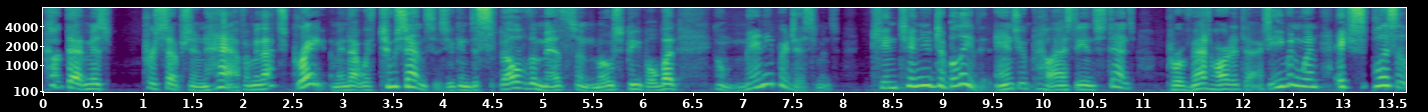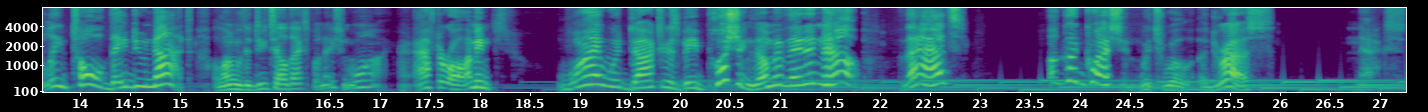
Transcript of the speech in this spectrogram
cut that misperception in half. I mean, that's great. I mean, that with two sentences, you can dispel the myths in most people, but you know, many participants continued to believe that angioplasty and stents prevent heart attacks, even when explicitly told they do not, along with a detailed explanation why. After all, I mean, why would doctors be pushing them if they didn't help? That's a good question, which we'll address next.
